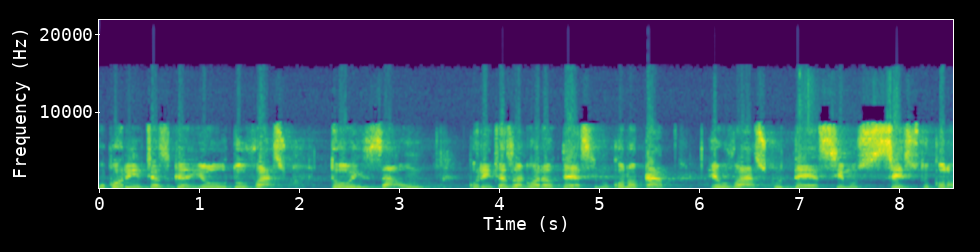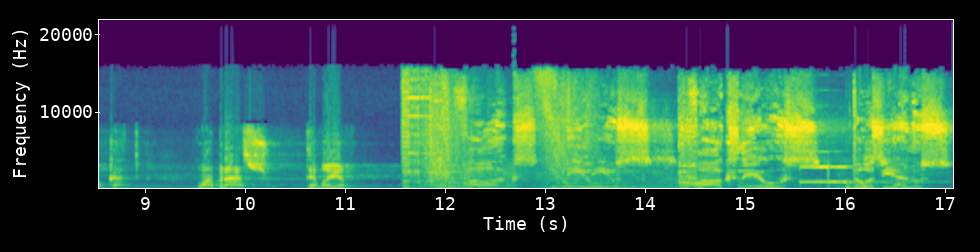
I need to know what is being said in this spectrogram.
o Corinthians ganhou do Vasco 2 a 1. Corinthians agora é o décimo colocado e o Vasco décimo sexto colocado. Um abraço, até amanhã. Vox News. Vox News. 12 anos.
